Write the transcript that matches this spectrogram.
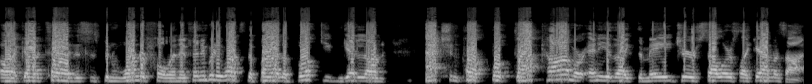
Oh, I got to tell you, this has been wonderful. And if anybody wants to buy the book, you can get it on actionparkbook.com or any of like the major sellers like Amazon.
